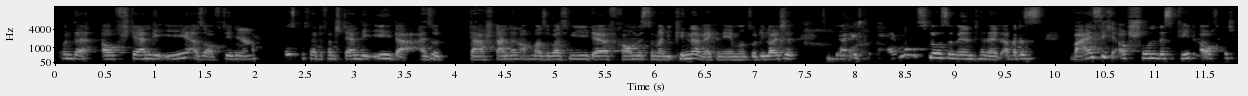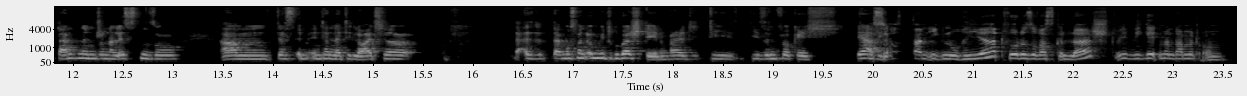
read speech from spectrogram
unter, auf stern.de, also auf dem ja. Facebook-Seite von stern.de, da, also da stand dann auch mal sowas wie, der Frau müsste man die Kinder wegnehmen und so. Die Leute sind ja echt hemmungslos im Internet, aber das weiß ich auch schon, das geht auch gestandenen Journalisten so, ähm, dass im Internet die Leute, also da muss man irgendwie drüber stehen, weil die, die, die sind wirklich, ja. Hast du das dann ignoriert? Wurde sowas gelöscht? Wie, wie geht man damit um?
